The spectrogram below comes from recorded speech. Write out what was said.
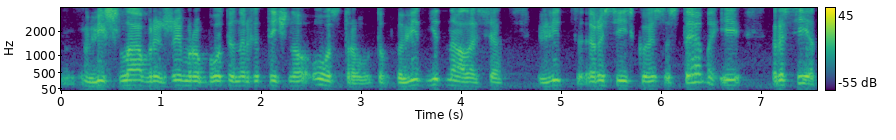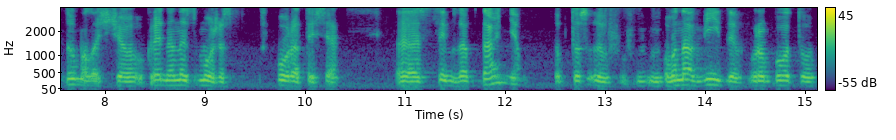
війшла в режим роботи енергетичного острову, тобто від'єдналася від російської системи, і Росія думала, що Україна не зможе впоратися е, з цим завданням. Тобто вона війде в роботу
